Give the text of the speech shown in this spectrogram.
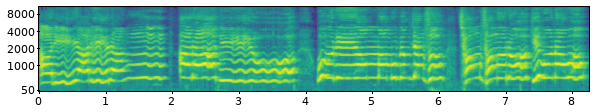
아리 아리랑 아라리요 우리 엄마 무병장수 정성으로 기원하오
